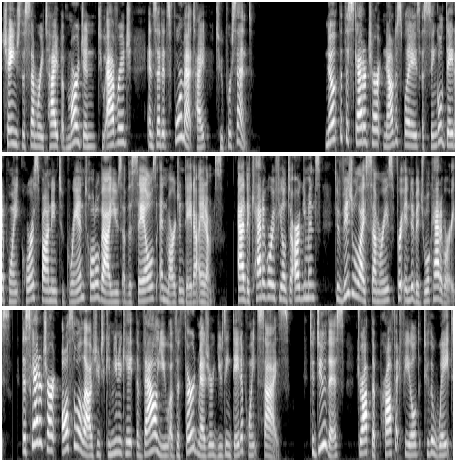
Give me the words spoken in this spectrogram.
Change the summary type of margin to average and set its format type to percent. Note that the scatter chart now displays a single data point corresponding to grand total values of the sales and margin data items. Add the category field to arguments to visualize summaries for individual categories. The scatter chart also allows you to communicate the value of the third measure using data point size. To do this, drop the profit field to the weight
